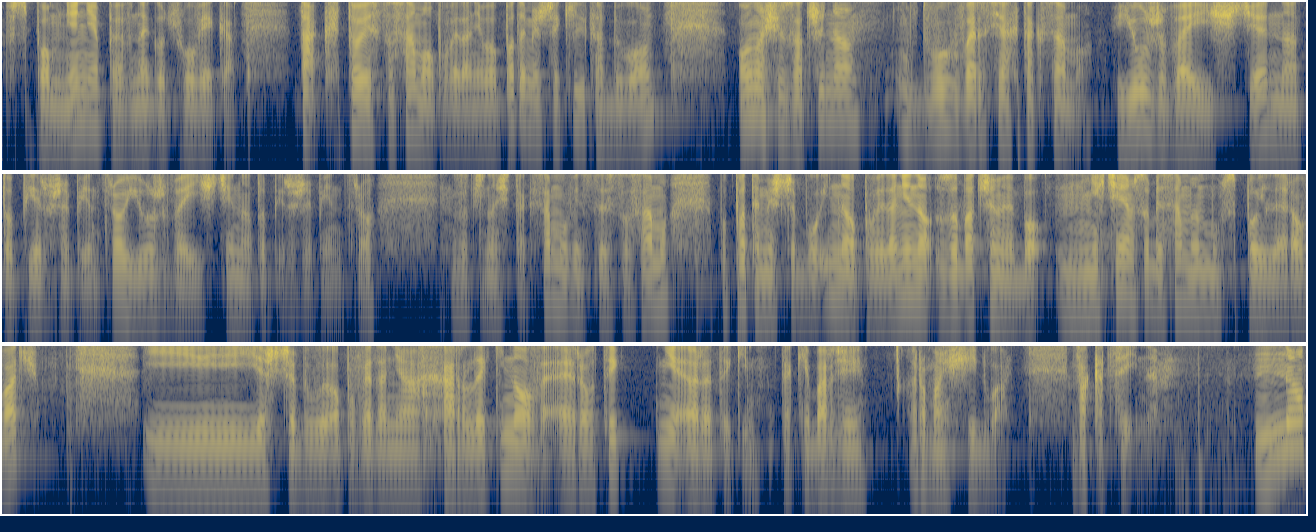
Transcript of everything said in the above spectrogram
Wspomnienie pewnego człowieka. Tak, to jest to samo opowiadanie, bo potem jeszcze kilka było. Ono się zaczyna w dwóch wersjach tak samo. Już wejście na to pierwsze piętro, już wejście na to pierwsze piętro. Zaczyna się tak samo, więc to jest to samo, bo potem jeszcze było inne opowiadanie. No zobaczymy, bo nie chciałem sobie samemu spoilerować. I jeszcze były opowiadania harlekinowe, erotyk, nie erotyki, takie bardziej romansidła, wakacyjne. No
